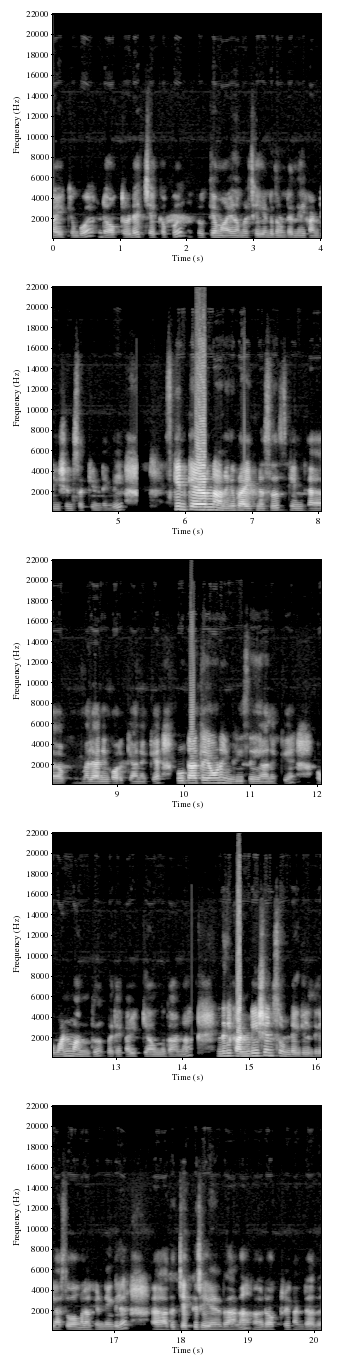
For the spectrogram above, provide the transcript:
കഴിക്കുമ്പോൾ ഡോക്ടറുടെ ചെക്കപ്പ് കൃത്യമായി നമ്മൾ ചെയ്യേണ്ടതുണ്ട്. എന്തെങ്കിലും കണ്ടീഷൻസ് ഒക്കെ ഉണ്ടെങ്കിൽ. സ്കിൻ കെയറിനാണെങ്കിൽ ബ്രൈറ്റ്നസ് സ്കിൻ മലാനിൻ കുറയ്ക്കാനൊക്കെ റൂട്ടാത്തയോണം ഇൻക്രീസ് ചെയ്യാനൊക്കെ വൺ മന്ത് വരെ കഴിക്കാവുന്നതാണ്. എന്തെങ്കിലും കണ്ടീഷൻസ് ഉണ്ടെങ്കിൽ എന്തെങ്കിലും അസുഖങ്ങളൊക്കെ ഉണ്ടെങ്കിൽ അത് ചെക്ക് ചെയ്യേണ്ടതാണ്. ഡോക്ടറെ കണ്ട് അത്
